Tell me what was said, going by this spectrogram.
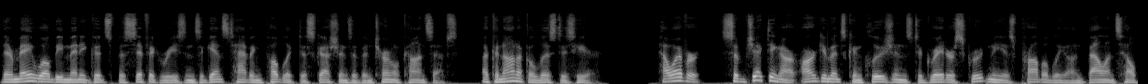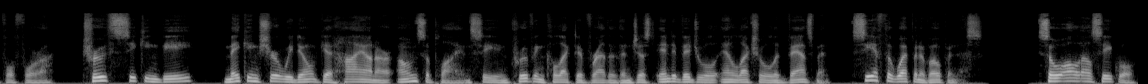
there may well be many good specific reasons against having public discussions of internal concepts, a canonical list is here. However, subjecting our argument's conclusions to greater scrutiny is probably on balance helpful for a truth seeking B, making sure we don't get high on our own supply and C, improving collective rather than just individual intellectual advancement, CF the weapon of openness. So, all else equal,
